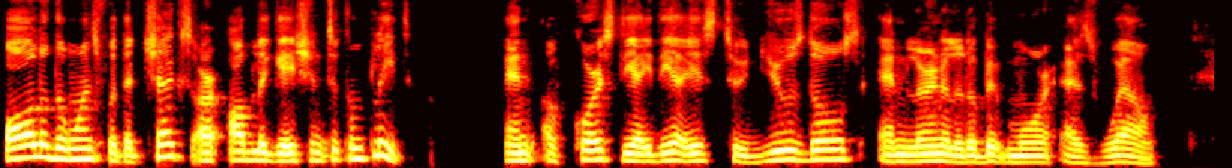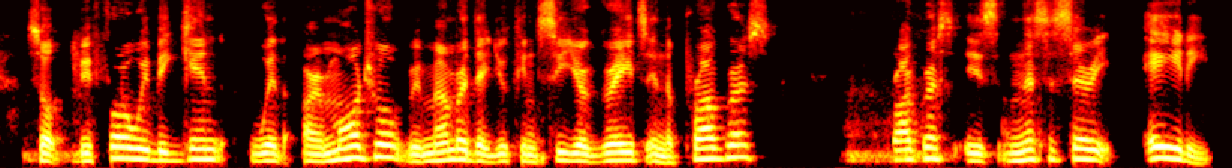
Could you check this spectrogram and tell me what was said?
All of the ones with the checks are obligation to complete. And of course, the idea is to use those and learn a little bit more as well. So before we begin with our module, remember that you can see your grades in the progress. Progress is necessary 80.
